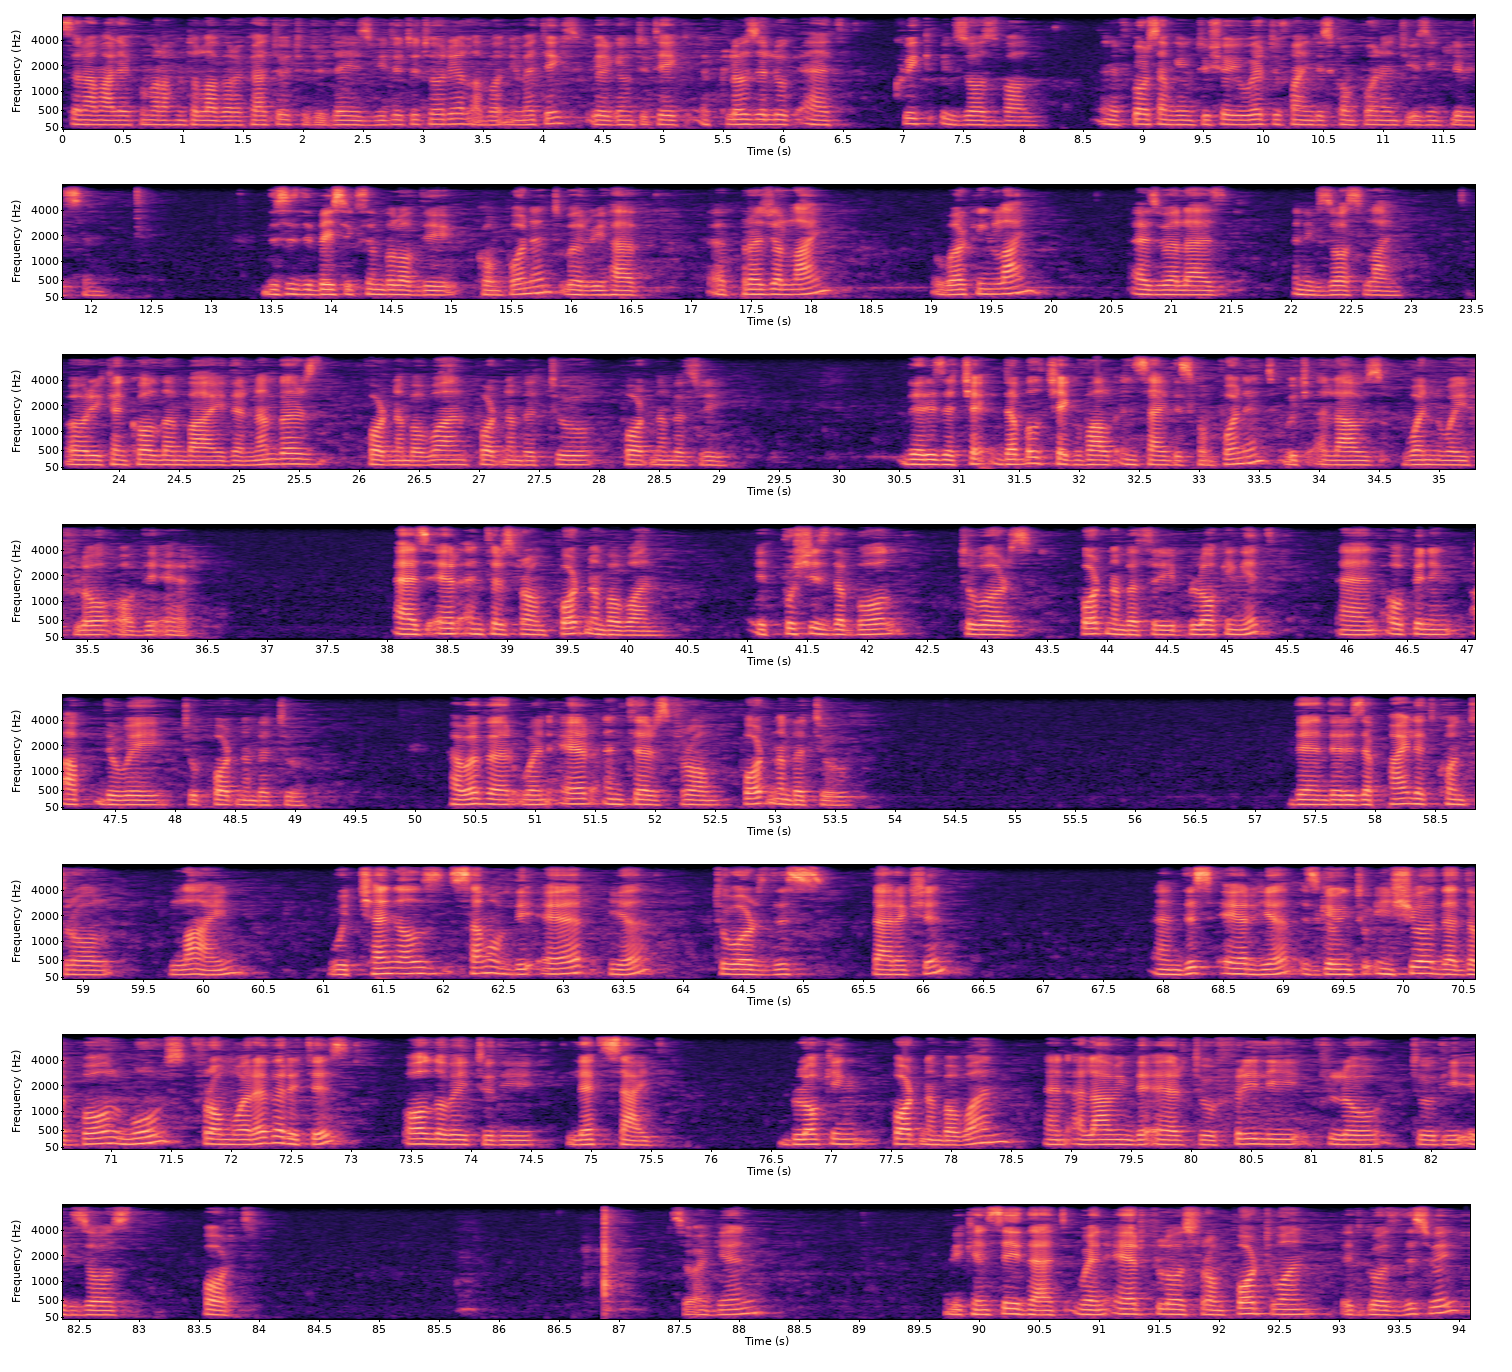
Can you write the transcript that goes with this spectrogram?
Assalamu alaikum warahmatullahi wabarakatuh. To today's video tutorial about pneumatics we are going to take a closer look at quick exhaust valve. And of course I'm going to show you where to find this component using FluidSim this is the basic symbol of the component where we have a pressure line working line as well as an exhaust line. Or you can call them by their numbers port number 1 port number 2 port number 3 there is a check, double check valve inside this component which allows one-way flow of the air. As air enters from port number 1, it pushes the ball towards port number 3 blocking it and opening up the way to port number 2. However, when air enters from port number 2, then there is a pilot control line which channels some of the air here towards this direction. And this air here is going to ensure that the ball moves from wherever it is all the way to the left side blocking port number one and allowing the air to freely flow to the exhaust port. So again we can say that when air flows from port 1 it goes this way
